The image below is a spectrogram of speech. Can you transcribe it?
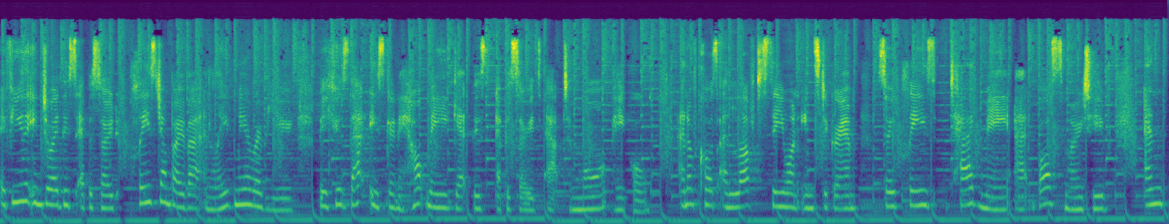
If you enjoyed this episode, please jump over and leave me a review because that is going to help me get these episodes out to more people. And of course, I love to see you on Instagram, so please tag me at Boss Motive and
